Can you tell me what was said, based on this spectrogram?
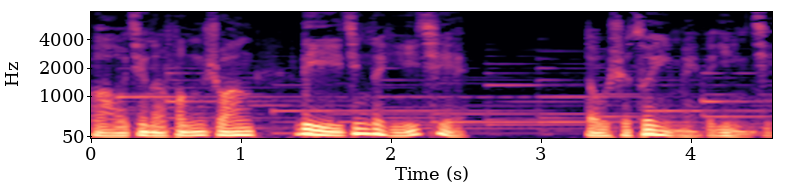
饱经的风霜，历经的一切，都是最美的印记。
